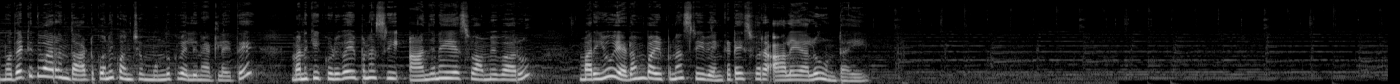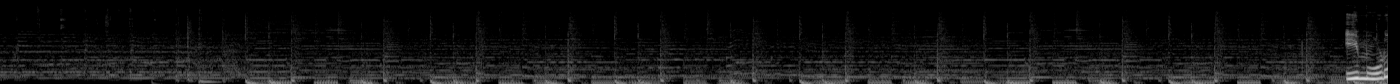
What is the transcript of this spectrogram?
మొదటి ద్వారం దాటుకొని కొంచెం ముందుకు వెళ్ళినట్లయితే మనకి కుడివైపున శ్రీ ఆంజనేయ స్వామివారు మరియు ఎడం వైపున శ్రీ వెంకటేశ్వర ఆలయాలు ఉంటాయి. ఈ మూడు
